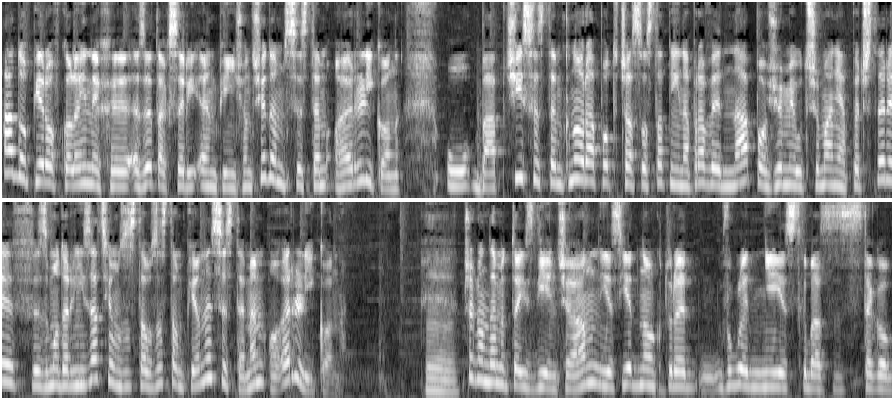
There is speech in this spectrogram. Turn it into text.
a dopiero w kolejnych e, EZ-ach serii N57 system Oerlikon. U babci system KNORa podczas ostatniej naprawy na poziomie utrzymania P4 w- z modernizacją został zastąpiony systemem Oerlikon. Przeglądamy tutaj zdjęcia. Jest jedno, które w ogóle nie jest chyba z- tego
